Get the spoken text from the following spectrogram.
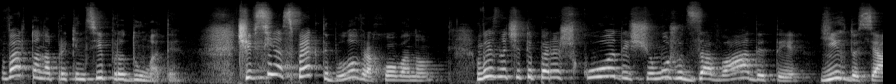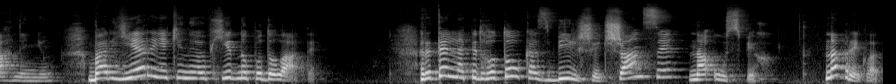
варто наприкінці продумати, чи всі аспекти було враховано, визначити перешкоди, що можуть завадити їх досягненню, бар'єри, які необхідно подолати. Ретельна підготовка збільшить шанси на успіх. Наприклад,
